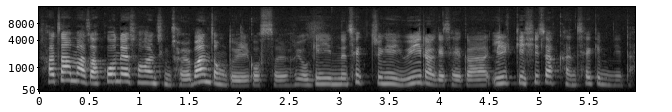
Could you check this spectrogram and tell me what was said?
사자마자 꺼내서 한 지금 절반 정도 읽었어요. 여기 있는 책 중에 유일하게 제가 읽기 시작한 책입니다.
